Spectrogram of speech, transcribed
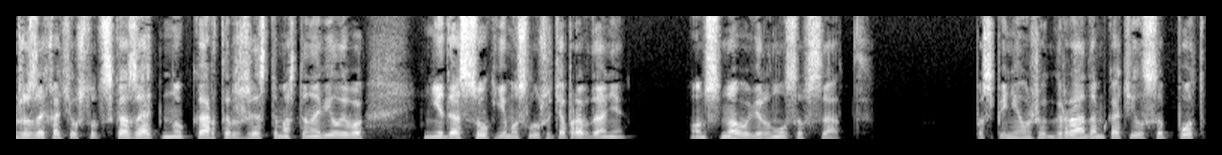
Жозе хотел что-то сказать, но Картер жестом остановил его, не досуг ему слушать оправдания. Он снова вернулся в сад. По спине уже градом катился пот,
